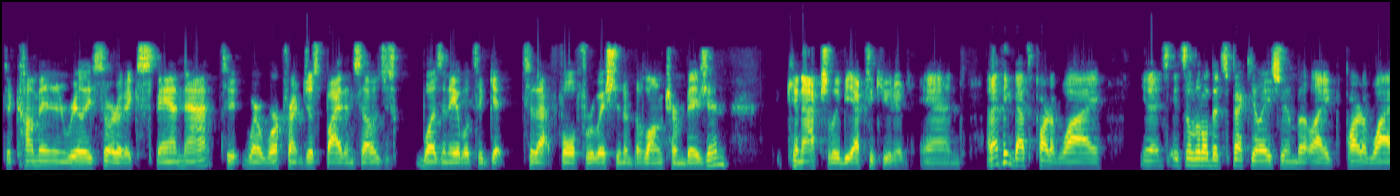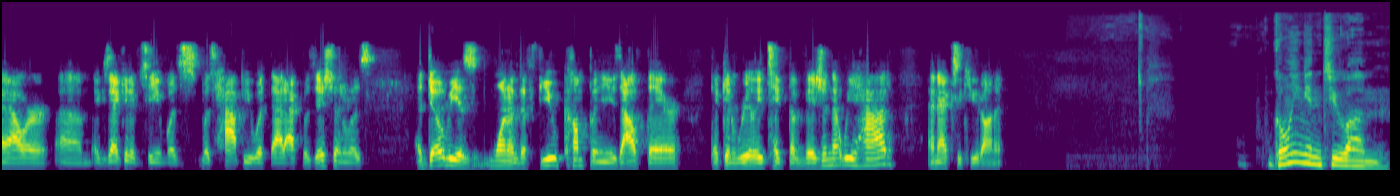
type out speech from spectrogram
to come in and really sort of expand that to where Workfront just by themselves just wasn't able to get to that full fruition of the long term vision can actually be executed. And and I think that's part of why you know it's it's a little bit speculation, but like part of why our um, executive team was was happy with that acquisition was Adobe is one of the few companies out there that can really take the vision that we had and execute on it. Going into um,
